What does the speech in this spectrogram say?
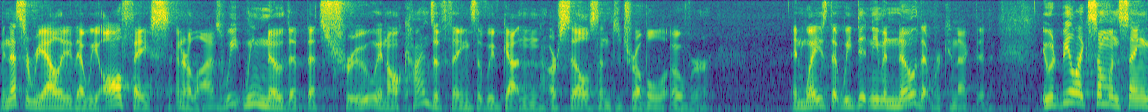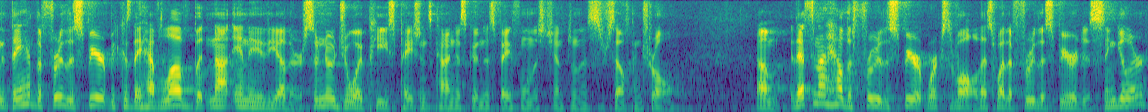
I mean, that's a reality that we all face in our lives. We, we know that that's true in all kinds of things that we've gotten ourselves into trouble over, in ways that we didn't even know that were connected. It would be like someone saying that they have the fruit of the Spirit because they have love, but not any of the others. So, no joy, peace, patience, kindness, goodness, faithfulness, gentleness, or self control. Um, that's not how the fruit of the Spirit works at all. That's why the fruit of the Spirit is singular,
